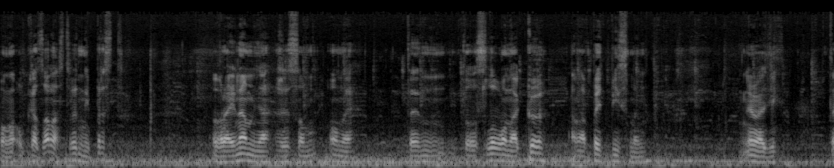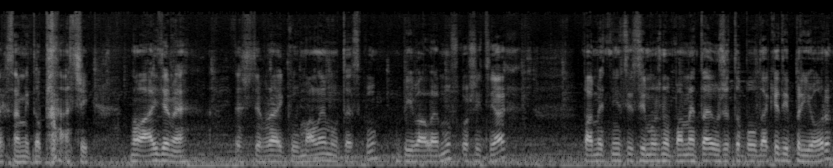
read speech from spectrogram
Ona ukázala stredný prst. Vraj na mňa, že som one, ten, to slovo na K a na 5 písmen. Nevadí. Tak sa mi to páči. No a ideme ešte vraj ku malému Tesku, bývalému v Košiciach. Pamätníci si možno pamätajú, že to bol takedy Prior.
